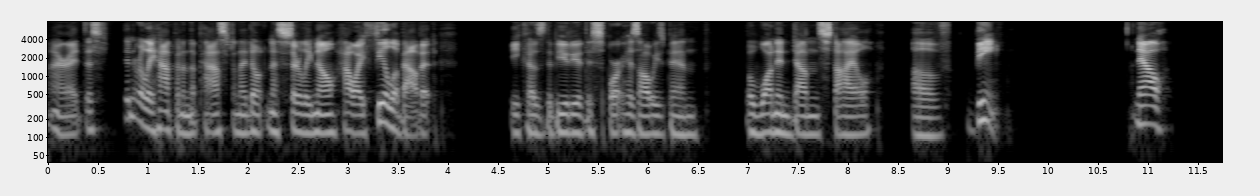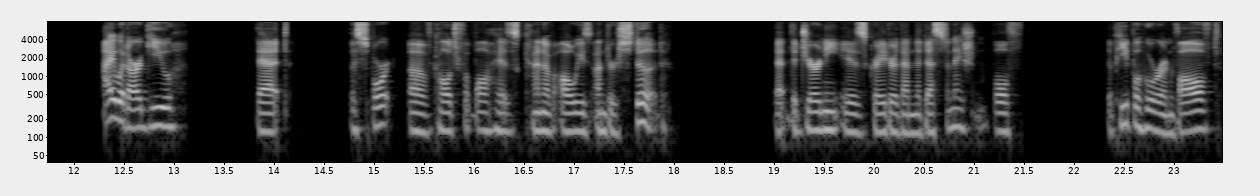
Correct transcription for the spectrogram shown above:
all right, this didn't really happen in the past, and I don't necessarily know how I feel about it because the beauty of this sport has always been the one and done style of being. Now, I would argue that the sport of college football has kind of always understood that the journey is greater than the destination. Both the people who are involved,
